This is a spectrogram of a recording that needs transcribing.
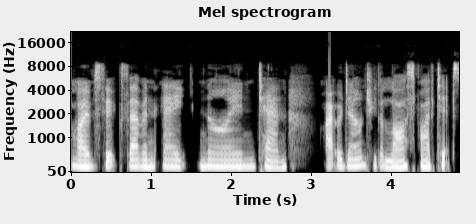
five, six, seven, eight, nine, ten. All right, we're down to the last five tips.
